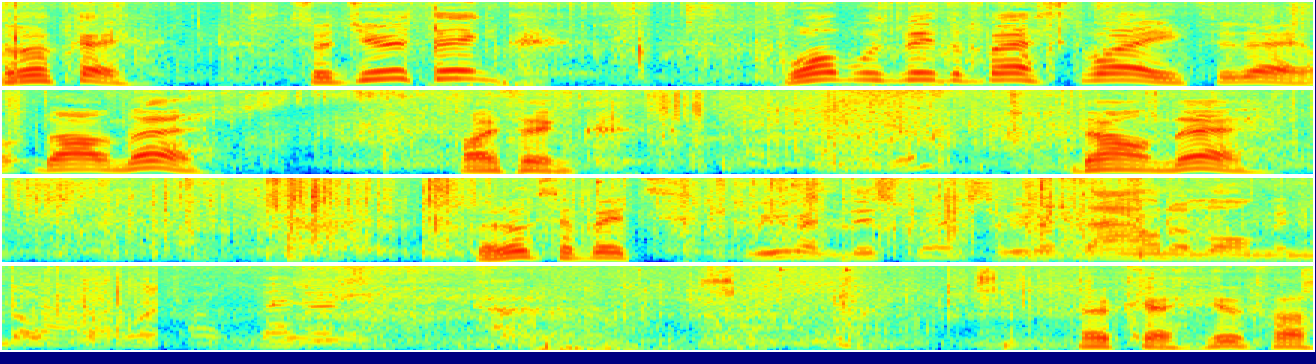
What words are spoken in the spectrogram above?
Okay, so do you think what would be the best way today? Down there, I think. Down there. But it looks a bit. We went this way, so we went down, along, and up that way. Okay, here for.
